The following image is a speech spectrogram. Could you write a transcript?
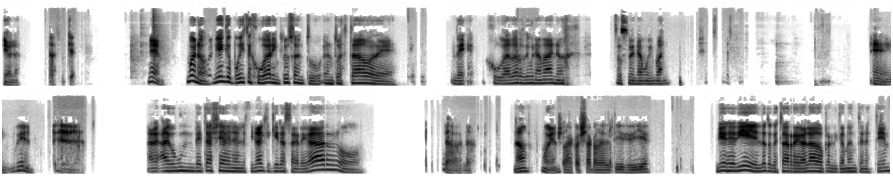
Piola. Así que, Bien. Bueno, bien que pudiste jugar incluso en tu, en tu estado de, de jugador de una mano. Eso suena muy mal. Eh, muy bien. ¿Al- ¿Algún detalle en el final que quieras agregar? O... nada, nada. No, muy bien. Ya, ya con el 10 de 10. 10 de 10 el dato que está regalado prácticamente en Steam.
